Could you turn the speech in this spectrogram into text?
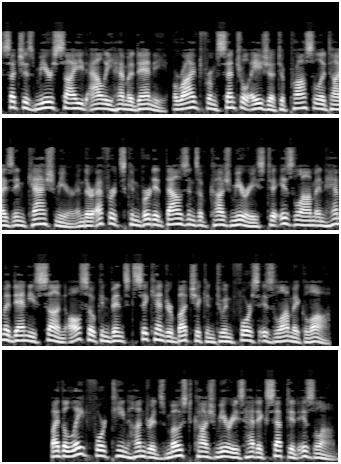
such as Mir Saeed Ali Hamadani, arrived from Central Asia to proselytize in Kashmir and their efforts converted thousands of Kashmiris to Islam and Hamadani's son also convinced Sikandar Butshikan to enforce Islamic law. By the late 1400s most Kashmiris had accepted Islam.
